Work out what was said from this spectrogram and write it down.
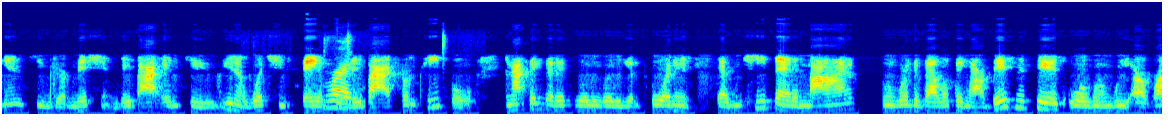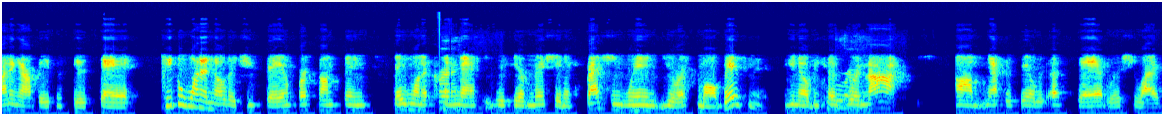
into your mission. They buy into you know what you stand for. Right. They buy from people, and I think that it's really really important that we keep that in mind when we're developing our businesses or when we are running our businesses. That people want to know that you stand for something. They want to connect right. with your mission, especially when you're a small business. You know, because right. we're not um, necessarily established like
